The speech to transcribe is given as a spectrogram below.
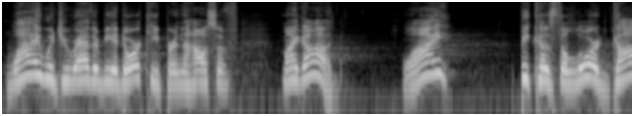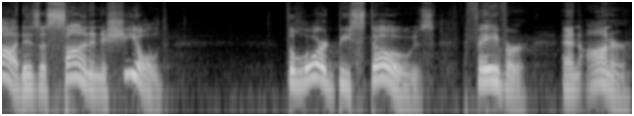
Why would you rather be a doorkeeper in the house of my God? Why? Because the Lord God is a sun and a shield. The Lord bestows favor and honor.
